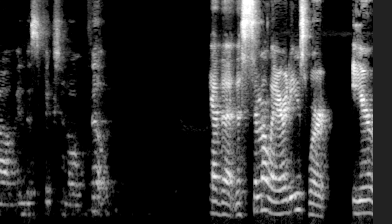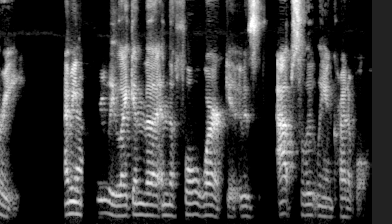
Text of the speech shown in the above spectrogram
um, in this fictional film yeah the the similarities were eerie. I mean, yeah. really, like in the in the full work, it, it was absolutely incredible.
